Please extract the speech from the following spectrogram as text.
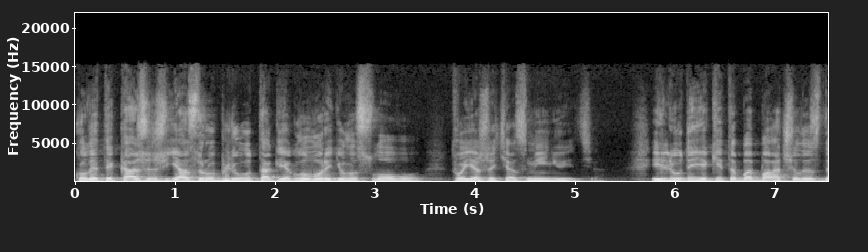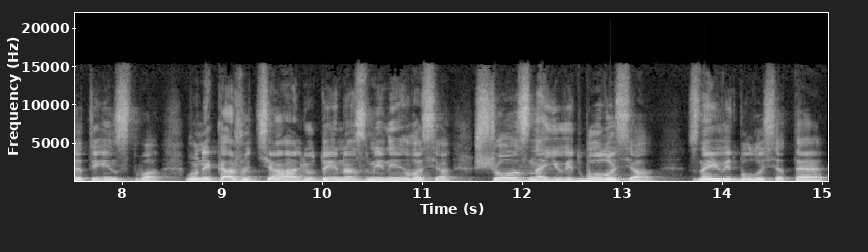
коли ти кажеш, я зроблю так, як говорить Його Слово, твоє життя змінюється. І люди, які тебе бачили з дитинства, вони кажуть, ця людина змінилася. Що з нею відбулося? З нею відбулося те,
